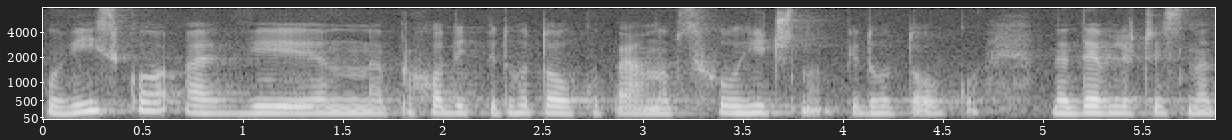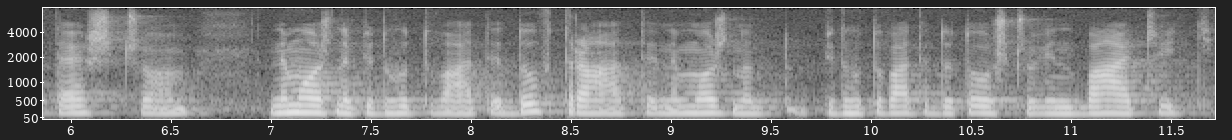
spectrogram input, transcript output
у військо, е, він проходить підготовку, певну психологічну підготовку, не дивлячись на те, що не можна підготувати до втрати, не можна підготувати до того, що він бачить.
